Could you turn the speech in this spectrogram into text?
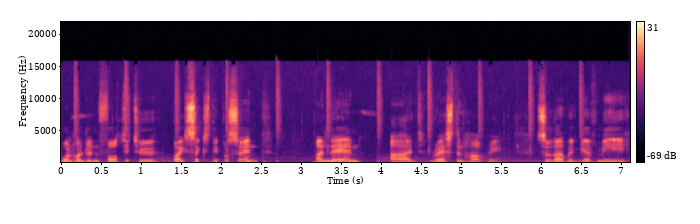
142 by 60% and then add resting heart rate. So that would give me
